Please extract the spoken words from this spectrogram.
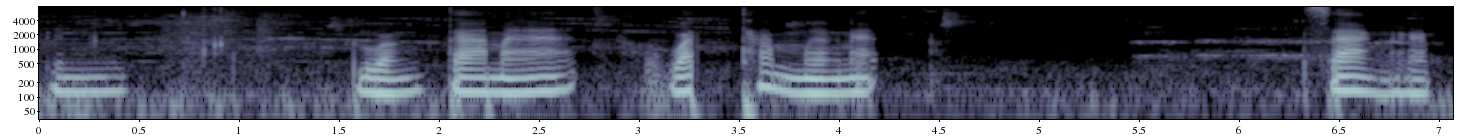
เป็นหลวงตามาวัดถ้ำเมืองนะ สร้างนะครับ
